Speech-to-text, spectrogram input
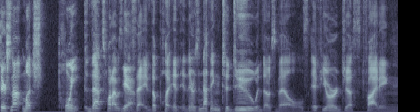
there's not much point. That's what I was Yeah. gonna say. The pl- it, it- there's nothing to do with those spells if you're just fighting.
